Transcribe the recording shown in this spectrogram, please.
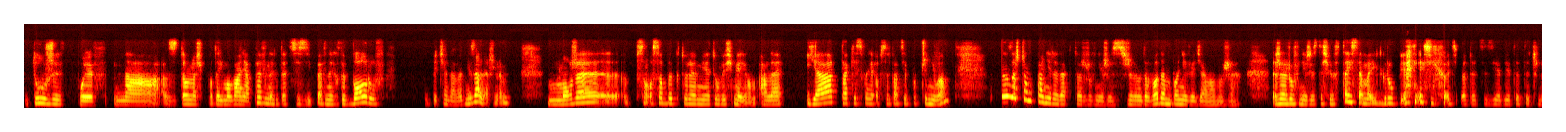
duży wpływ na zdolność podejmowania pewnych decyzji, pewnych wyborów, bycie nawet niezależnym. Może są osoby, które mnie tu wyśmieją, ale ja takie swoje obserwacje poczyniłam. No zresztą pani redaktor również jest żywym dowodem, bo nie wiedziałam, że, że również jesteśmy w tej samej grupie, jeśli chodzi o decyzje dietetyczne.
